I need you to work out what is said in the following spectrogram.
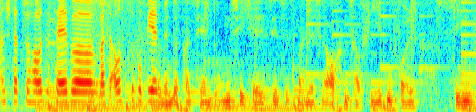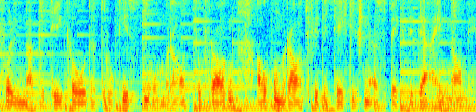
anstatt zu Hause selber was auszuprobieren. Wenn der Patient unsicher ist, ist es meines Erachtens auf jeden Fall sinnvoll, einen Apotheker oder Drogisten um Rat zu fragen, auch um Rat für die technischen Aspekte der Einnahme.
